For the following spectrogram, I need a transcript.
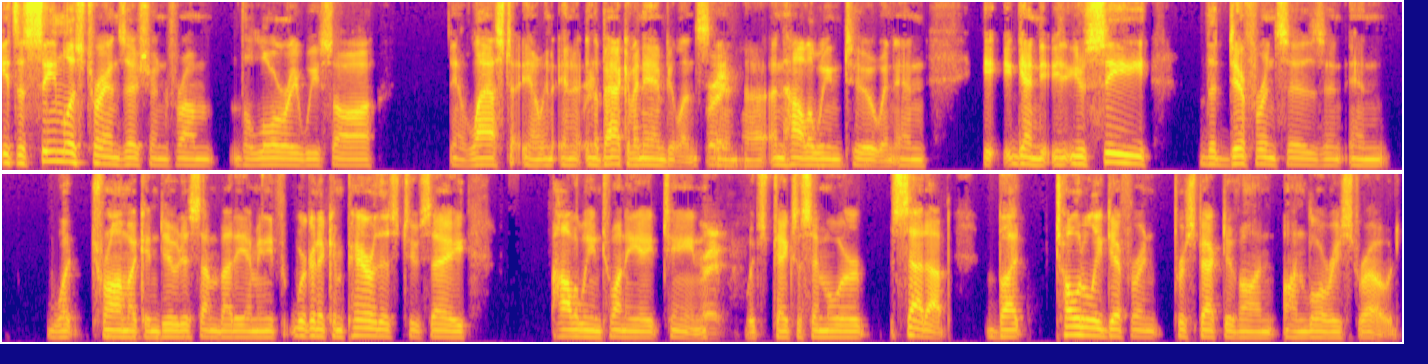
it's a seamless transition from the Laurie we saw, you know, last you know in in, right. in the back of an ambulance right. in, uh, in Halloween two, and and again you see the differences in in what trauma can do to somebody. I mean, if we're going to compare this to, say, Halloween 2018, right. which takes a similar setup, but totally different perspective on on Laurie Strode.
